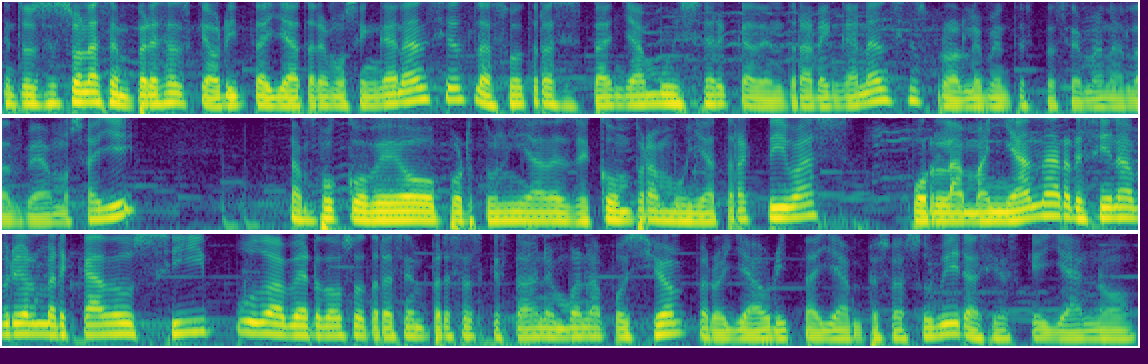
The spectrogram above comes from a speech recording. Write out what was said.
Entonces son las empresas que ahorita ya traemos en ganancias, las otras están ya muy cerca de entrar en ganancias, probablemente esta semana las veamos allí. Tampoco veo oportunidades de compra muy atractivas. Por la mañana recién abrió el mercado, sí pudo haber dos o tres empresas que estaban en buena posición, pero ya ahorita ya empezó a subir, así es que ya no,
